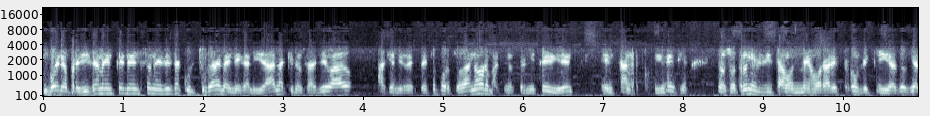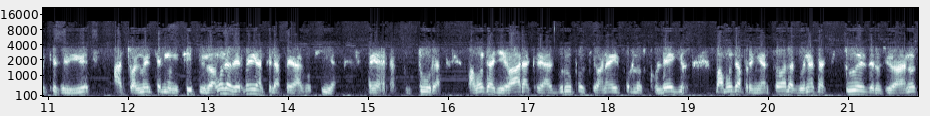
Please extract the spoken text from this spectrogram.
Bueno, precisamente Nelson es esa cultura de la ilegalidad la que nos ha llevado hacia el irrespeto por toda norma que nos permite vivir en, en tanta convivencia. Nosotros necesitamos mejorar esta conflictividad social que se vive actualmente en el municipio y lo vamos a hacer mediante la pedagogía, mediante la cultura. Vamos a llevar a crear grupos que van a ir por los colegios, vamos a premiar todas las buenas actitudes de los ciudadanos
